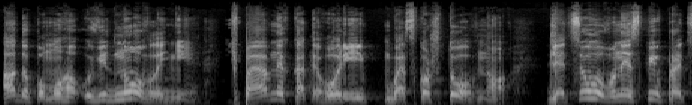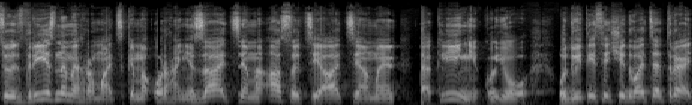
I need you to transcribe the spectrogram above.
а допомога у відновленні й певних категорій безкоштовно. Для цього вони співпрацюють з різними громадськими організаціями, асоціаціями та клінікою. У 2023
